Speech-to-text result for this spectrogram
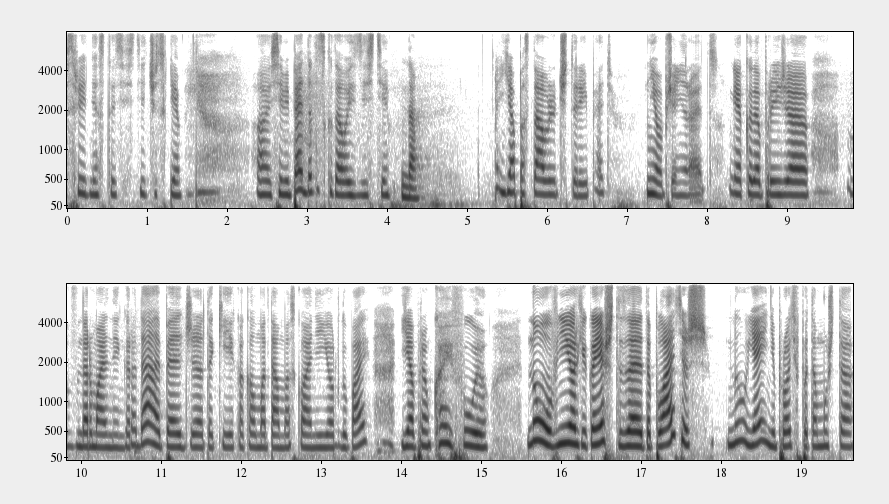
среднестатистически, э, 7,5, да, ты сказала, из 10? Да. Я поставлю 4,5. Мне вообще не нравится. Я когда приезжаю в нормальные города, опять же, такие как Алмата, Москва, Нью-Йорк, Дубай, я прям кайфую. Ну, в Нью-Йорке, конечно, ты за это платишь, ну, я и не против, потому что,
